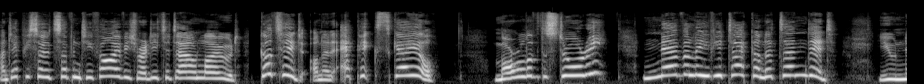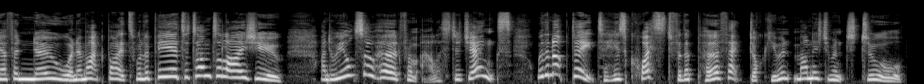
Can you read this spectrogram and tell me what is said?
and episode 75 is ready to download. Gutted on an epic scale. Moral of the story? Never leave your tech unattended. You never know when a MacBites will appear to tantalise you. And we also heard from Alistair Jenks with an update to his quest for the perfect document management tool.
